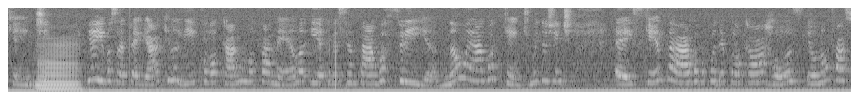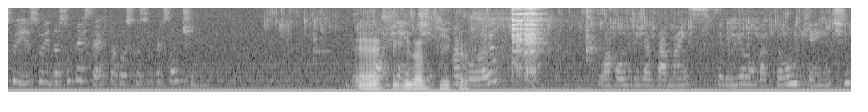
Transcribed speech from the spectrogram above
quente. Hum, E aí você vai pegar aquilo ali, colocar numa panela e acrescentar água fria. Não é água quente. Muita gente é, esquenta a água para poder colocar o arroz. Eu não faço isso e dá super certo, o arroz fica super soltinho. é, Bom, seguindo gente, as dicas. Agora o arroz ele já tá mais frio, não tá tão quente.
